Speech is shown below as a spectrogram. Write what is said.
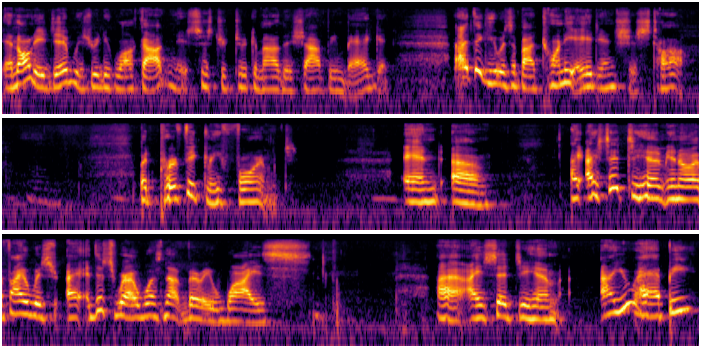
and all he did was really walk out, and his sister took him out of the shopping bag. And I think he was about 28 inches tall, but perfectly formed. And um, I, I, said to him, you know, if I was, I, this is where I was not very wise. I, I said to him, Are you happy?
